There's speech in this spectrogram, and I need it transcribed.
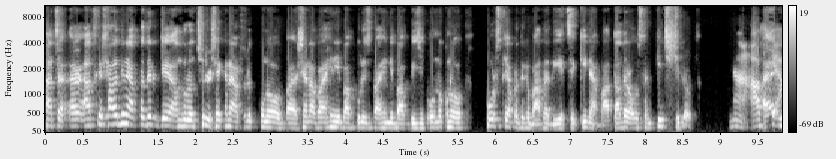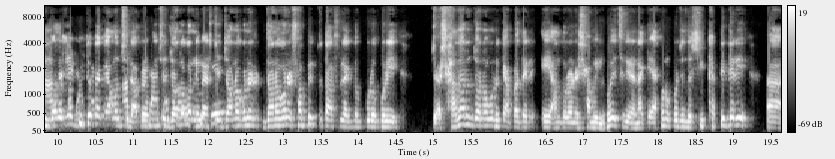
আচ্ছা আজকে সারাদিনে আপনাদের যে আন্দোলন ছিল সেখানে আসলে কোনো সেনাবাহিনী বা পুলিশ বাহিনী বা বিজেপি অন্য কোনো ফোর্স কি আপনাদেরকে বাধা দিয়েছে কিনা? বা তাদের অবস্থান কি ছিল? না আজকে কেমন ছিল? আপনারা জনগণ নেমে আসছে জনগণের জনগণের সম্পৃক্ততা আসলে একদম পুরোপুরি সাধারণ জনগণকে আপনাদের এই আন্দোলনে সামিল হয়েছে কিনা? নাকি এখনও পর্যন্ত শিক্ষার্থীদেরই আহ,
